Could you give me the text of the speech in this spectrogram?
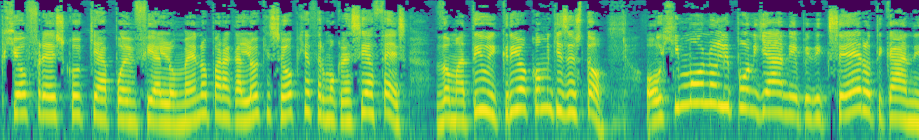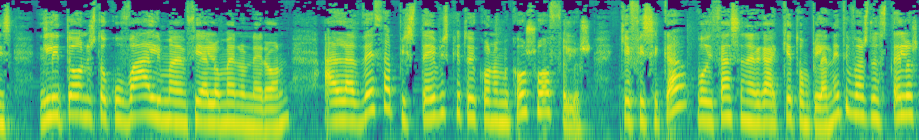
πιο φρέσκο και αποεμφιαλωμένο παρακαλώ και σε όποια θερμοκρασία θες. Δωματίου ή κρύο, ακόμη και ζεστό. Όχι μόνο λοιπόν Γιάννη, επειδή ξέρω τι κάνεις, γλιτώνεις το κουβάλιμα εμφιαλωμένων νερών, αλλά δεν θα πιστεύεις και το οικονομικό σου όφελος. Και φυσικά βοηθάς ενεργά και τον πλανήτη βάζοντας τέλος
